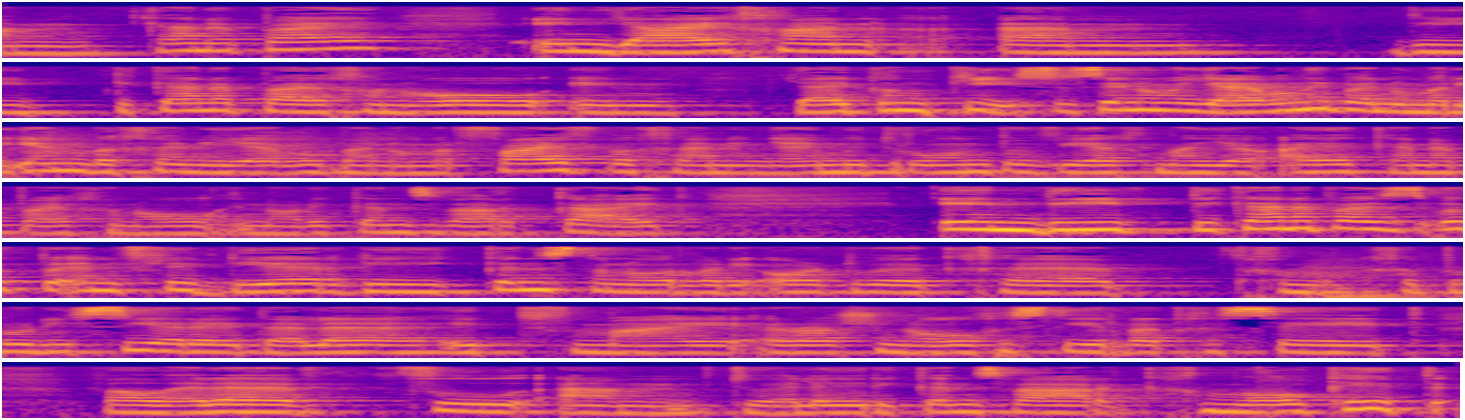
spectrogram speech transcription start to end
um canopy en jy gaan um die die canopy gaan haal en jy kan kies. So sê nou maar jy wil nie by nommer 1 begin nie, jy wil by nommer 5 begin en jy moet rond beweeg maar jou eie canopy gaan haal en na die kunswerk kyk. En die die canopy is ook beïnvloed deur die kunstenaar wat die artwork ge ge, geproduseer het, hulle het vir my 'n rasionaal gestuur wat gesê het, wel hulle voel ehm um, toe hulle hierdie kunswerk gemaak het,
